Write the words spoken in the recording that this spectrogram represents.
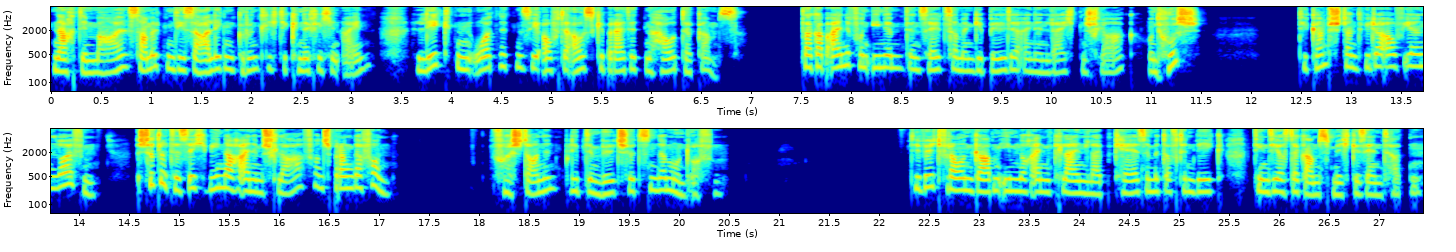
Nach dem Mahl sammelten die Saligen gründlich die Knöchelchen ein, legten und ordneten sie auf der ausgebreiteten Haut der Gams. Da gab eine von ihnen den seltsamen Gebilde einen leichten Schlag, und husch! Die Gams stand wieder auf ihren Läufen, schüttelte sich wie nach einem Schlaf und sprang davon. Vor Staunen blieb dem Wildschützen der Mund offen. Die Wildfrauen gaben ihm noch einen kleinen Leib Käse mit auf den Weg, den sie aus der Gamsmilch gesendet hatten.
